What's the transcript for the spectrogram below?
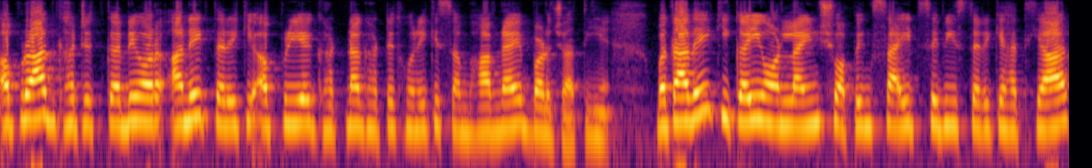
अपराध घटित करने और अनेक तरह की अप्रिय घटना घटित होने की संभावनाएँ बढ़ जाती हैं। बता दें कि कई ऑनलाइन शॉपिंग साइट से भी इस तरह के हथियार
